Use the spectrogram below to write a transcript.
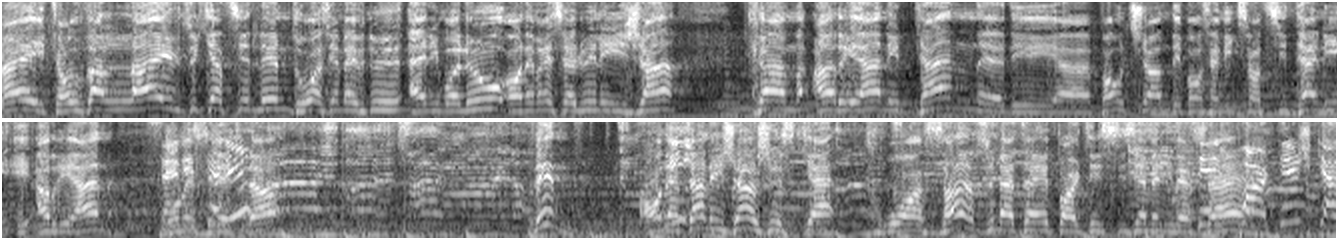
Right, on est dans le live du quartier de Lune, 3e avenue à Limoilou. On aimerait saluer les gens comme Andréane et Dan, euh, des euh, bons chums, des bons amis qui sont ici, Danny et Andréane. Salut, Bon, merci d'être là. Lynn, on attend les gens jusqu'à 3 h du matin, party 6e C'est le anniversaire. party jusqu'à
